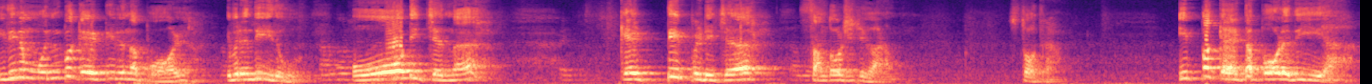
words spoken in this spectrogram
ഇതിനു മുൻപ് കേട്ടിരുന്നപ്പോൾ ഇവരെന്ത് ചെയ്തു? ഓടിച്ചെന്ന് കെട്ടിപ്പിടിച്ച് സന്തോഷിച്ചു കാണും. സ്തോത്രം. ഇപ്പൊ കേട്ടപ്പോൾ എന്ത് ചെയ്യുക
